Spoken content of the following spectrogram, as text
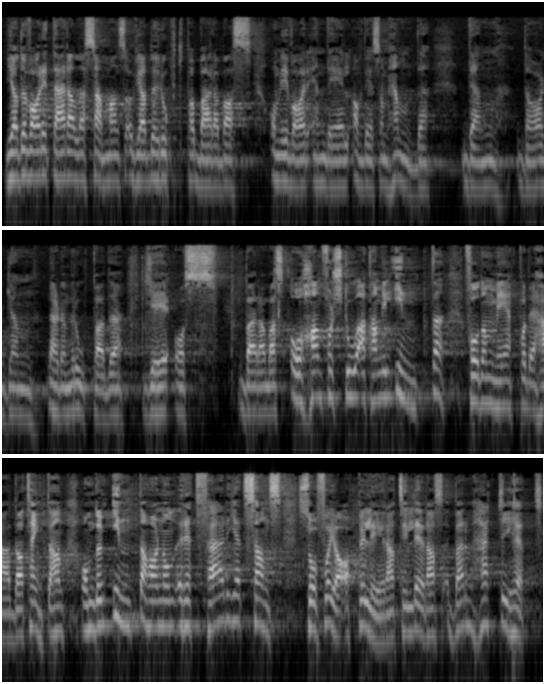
Vi hade varit där allesammans och vi hade ropt på Barabbas om vi var en del av det som hände den dagen när de ropade ge oss Barabbas. Och han förstod att han vill inte få dem med på det här. Då tänkte han, om de inte har någon rättfärdighetssans så får jag appellera till deras barmhärtighet.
